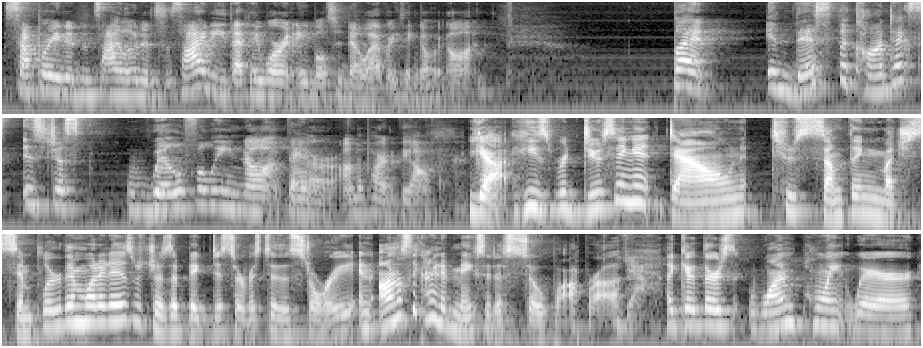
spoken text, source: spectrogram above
separated and siloed in society that they weren't able to know everything going on. But in this, the context is just willfully not there on the part of the author. Yeah, he's reducing it down to something much simpler than what it is, which is a big disservice to the story, and honestly kind of makes it a soap opera. Yeah. Like there's one point where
